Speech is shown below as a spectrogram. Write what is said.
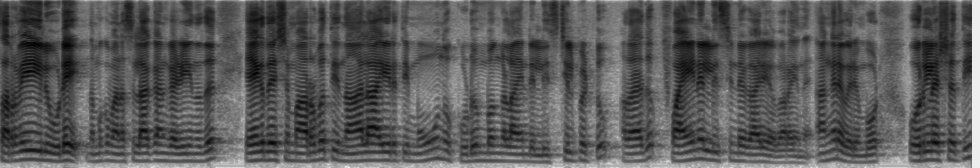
സർവേയിലൂടെ നമുക്ക് മനസ്സിലാക്കാൻ കഴിയുന്നത് ഏകദേശം അറുപത്തി നാലായിരത്തി മൂന്ന് കുടുംബങ്ങൾ അതിന്റെ ലിസ്റ്റിൽപ്പെട്ടു. അതായത് ഫൈനൽ ലിസ്റ്റിന്റെ കാര്യമാണ് പറയുന്നത്. അങ്ങനെ വരുമ്പോൾ ഒരു ലക്ഷത്തി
